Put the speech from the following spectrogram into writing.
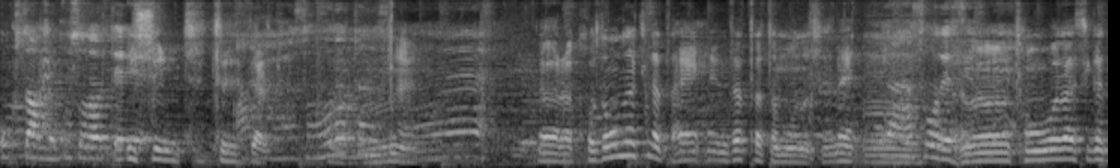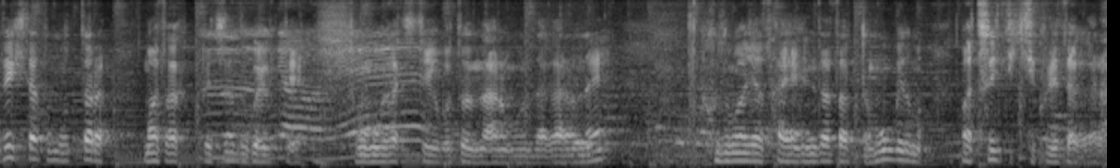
奥さんも子育てで。一緒に連れてやるああ、そうだったんですね。だから子供たちが大変だったと思うんですよね、いやー、そうですね。友達ができたと思ったらまた別なとこ行って友ね達ということになるもんだからね。子供じゃ大変だったと思うけども、まあ、ついてきてくれたから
